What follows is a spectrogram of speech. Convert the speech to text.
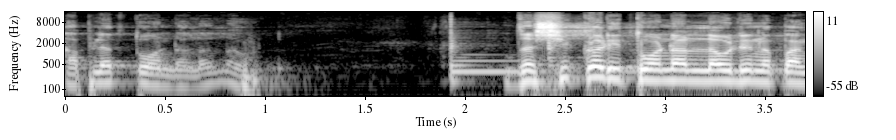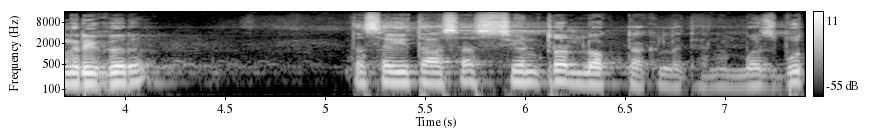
आपल्या तोंडाला लावली. जशी कडी तोंडाला लावली ना पांगरीकर तसा इथं असा सेंट्रल लॉक टाकला त्यानं मजबूत.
